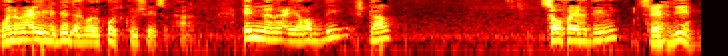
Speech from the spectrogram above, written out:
وأنا معي اللي بيده ملكوت كل شيء سبحانه إن معي ربي إيش قال؟ سوف يهديني. سيهدين.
